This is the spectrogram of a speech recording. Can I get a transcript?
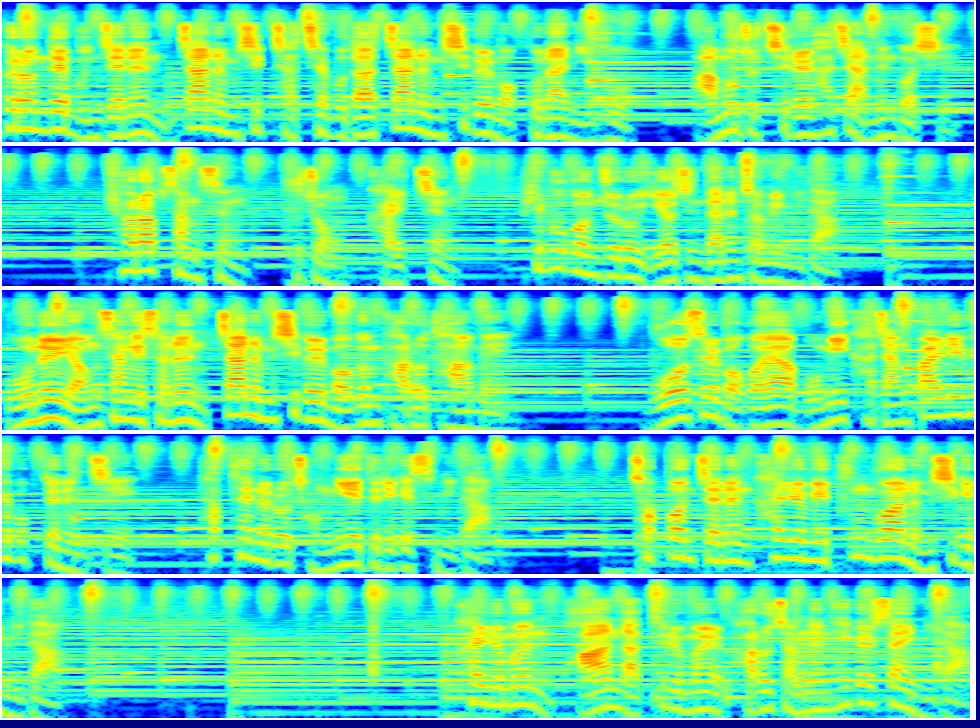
그런데 문제는 짠 음식 자체보다 짠 음식을 먹고 난 이후 아무 조치를 하지 않는 것이 혈압 상승, 부종, 갈증, 피부 건조로 이어진다는 점입니다. 오늘 영상에서는 짠 음식을 먹은 바로 다음에 무엇을 먹어야 몸이 가장 빨리 회복되는지 탑10으로 정리해 드리겠습니다. 첫 번째는 칼륨이 풍부한 음식입니다. 칼륨은 과한 나트륨을 바로잡는 해결사입니다.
